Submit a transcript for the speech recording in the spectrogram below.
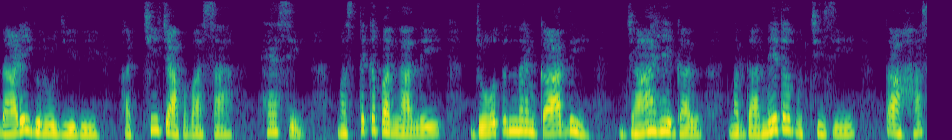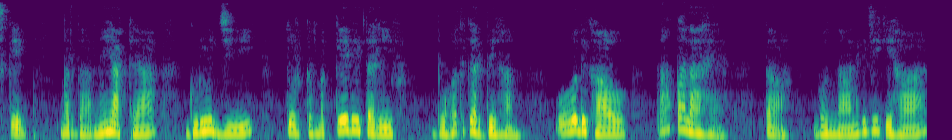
ਦਾੜੀ ਗੁਰੂ ਜੀ ਦੀ ਹੱਛੀ ਚਾਪ ਵਾਸਾ ਹੈ ਸੀ। ਮਸਤਕ ਪਰ ਲਾਲੀ, ਜੋਤ ਨਿਰੰਕਾਰ ਦੀ ਜਾਂ ਇਹ ਗੱਲ ਮਰਦਾਨੇ ਤੋਂ ਪੁੱਛੀ ਸੀ, ਤਾਂ ਹੱਸ ਕੇ ਮਰਦਾਨੇ ਆਖਿਆ, ਗੁਰੂ ਜੀ, ਤੁਰਕ ਮੱਕੇ ਦੀ ਤਾਰੀਫ ਬਹੁਤ ਕਰਦੇ ਹਨ। ਉਹ ਦਿਖਾਓ ਤਾਂ ਭਲਾ ਹੈ। ਤਾਂ ਗੁਰੂ ਨਾਨਕ ਜੀ ਕਿਹਾ,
